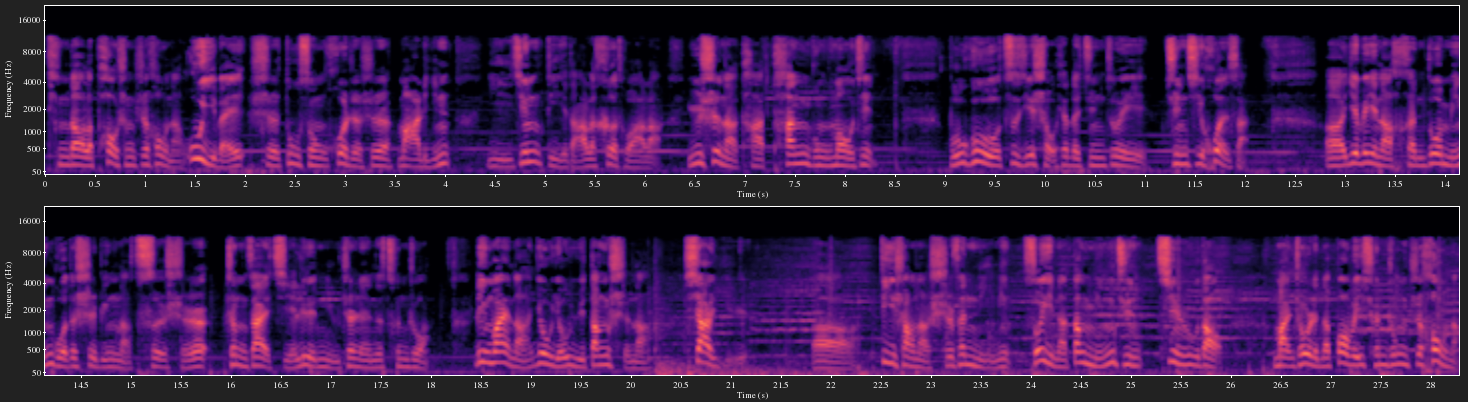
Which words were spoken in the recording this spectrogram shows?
听到了炮声之后呢，误以为是杜松或者是马林。已经抵达了赫图阿拉，于是呢，他贪功冒进，不顾自己手下的军队军纪涣散。呃，因为呢，很多民国的士兵呢，此时正在劫掠女真人的村庄。另外呢，又由于当时呢下雨，呃，地上呢十分泥泞，所以呢，当明军进入到满洲人的包围圈中之后呢，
